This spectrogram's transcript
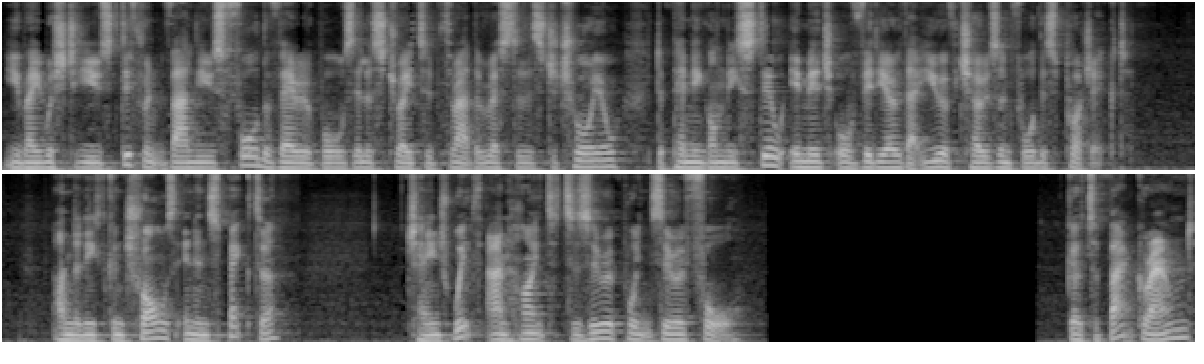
You may wish to use different values for the variables illustrated throughout the rest of this tutorial, depending on the still image or video that you have chosen for this project. Underneath Controls in Inspector, Change width and height to 0.04. Go to Background.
